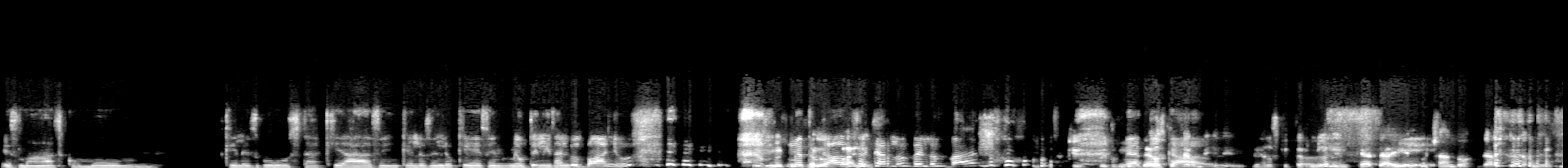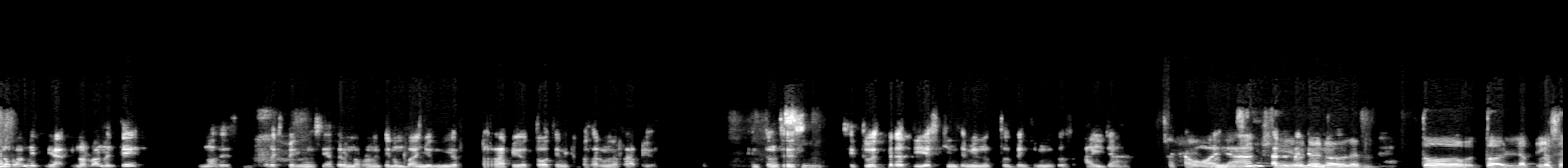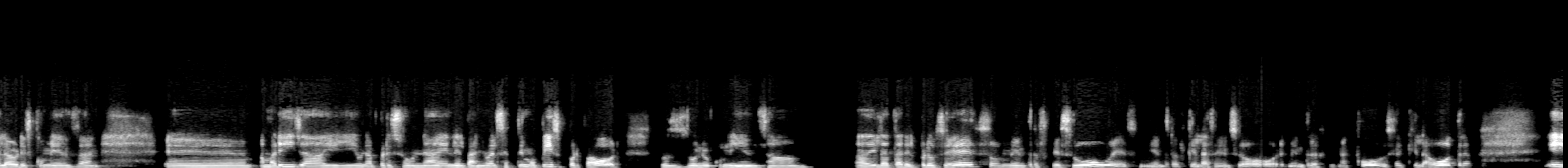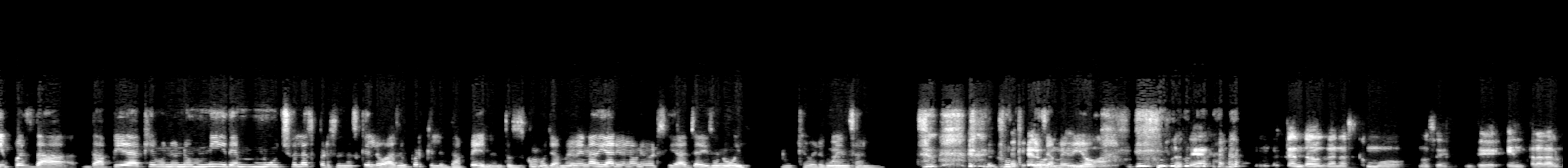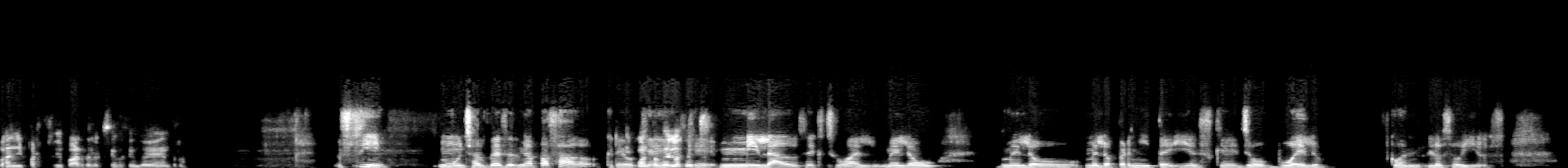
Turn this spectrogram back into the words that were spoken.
Es más como qué les gusta, qué hacen, qué los enloquecen, me utilizan los baños. Me, ha tocado sacarlos de los baños. Pues, me ha déjalos que terminen, déjalos que terminen, quédate ahí escuchando, déjalos que terminen. Normalmente, mira, normalmente, no sé por experiencia, pero normalmente en un baño es muy rápido, todo tiene que pasar muy rápido. Entonces, si tú esperas 10, 15 minutos, 20 minutos, ahí ya, se acabó, ya. Sí, sí, todo, todo los celadores comienzan eh, amarilla y una persona en el baño del séptimo piso, por favor. Entonces uno comienza a dilatar el proceso mientras que subes, mientras que el ascensor, mientras que una cosa, que la otra. Y pues da, da pie a que uno no mire mucho a las personas que lo hacen porque les da pena. Entonces como ya me ven a diario en la universidad, ya dicen, uy, qué vergüenza, porque ella me vio. No, te, han dado ganas como, no sé, de entrar al baño y participar de lo que están haciendo ahí adentro? Sí, muchas veces me ha pasado. Creo que, mi lado sexual me lo, me, lo, me lo permite y es que yo vuelo con los oídos.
